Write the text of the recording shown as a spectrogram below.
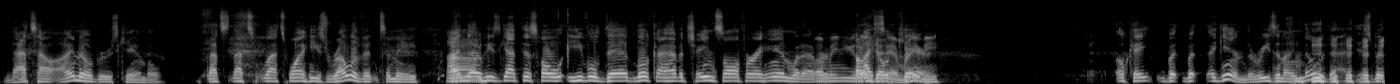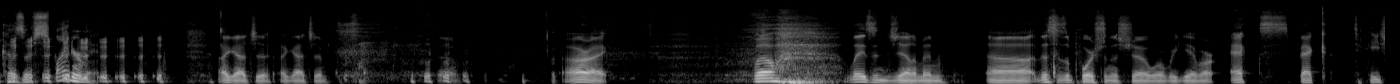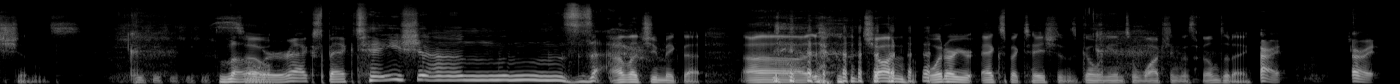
that's how I know Bruce Campbell. That's that's that's why he's relevant to me. I know Um, he's got this whole Evil Dead look. I have a chainsaw for a hand, whatever. I mean, you I like don't Sam care. Raimi. Okay, but but again, the reason I know that is because of Spider-Man. I got you. I got you. So, all right. Well, ladies and gentlemen, uh, this is a portion of the show where we give our expectations. Lower expectations. I'll let you make that. Uh, John, what are your expectations going into watching this film today? All right. All right.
